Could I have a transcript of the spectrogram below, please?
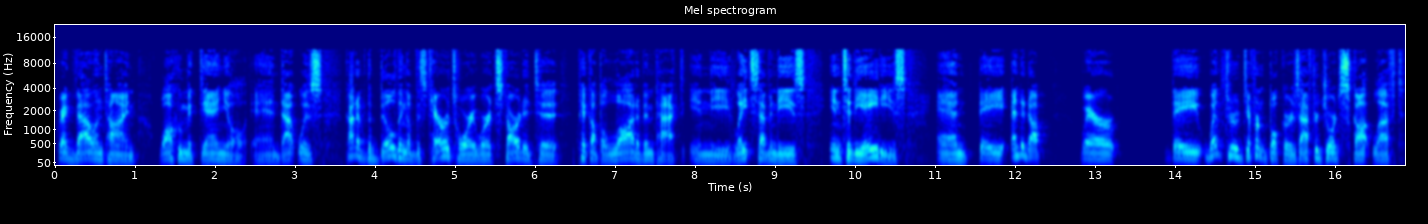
Greg Valentine, Wahoo McDaniel. And that was kind of the building of this territory where it started to pick up a lot of impact in the late 70s into the 80s. And they ended up where they went through different bookers after George Scott left.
